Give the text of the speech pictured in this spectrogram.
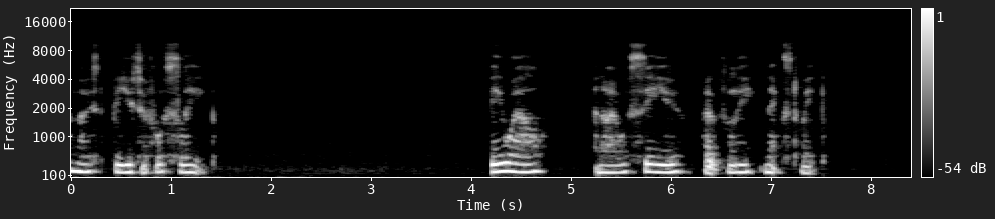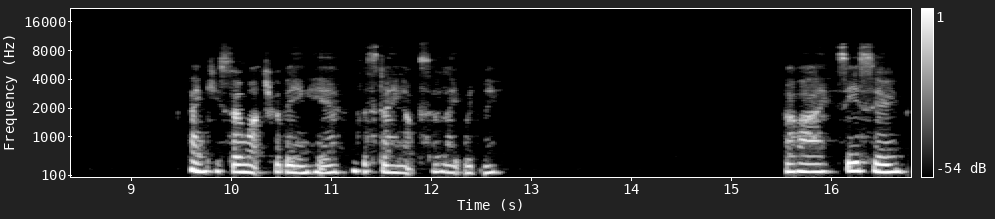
a most beautiful sleep. Be well, and I will see you hopefully next week. Thank you so much for being here and for staying up so late with me. Bye bye. See you soon.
